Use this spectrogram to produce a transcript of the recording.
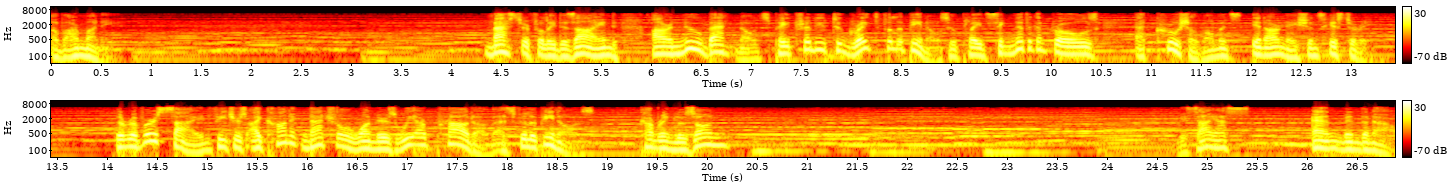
of our money. Masterfully designed, our new banknotes pay tribute to great Filipinos who played significant roles at crucial moments in our nation's history. The reverse side features iconic natural wonders we are proud of as Filipinos, covering Luzon, Visayas, and Mindanao.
